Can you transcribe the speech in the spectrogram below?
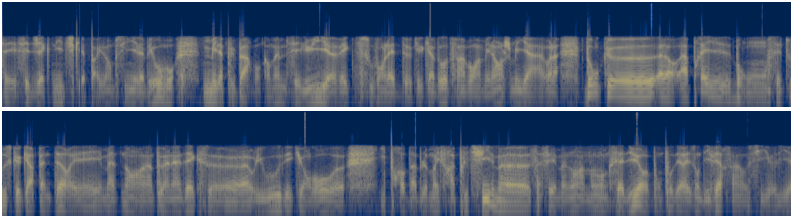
C'est Jack Nietzsche qui a par exemple signé la BO, bon, mais la plupart, bon, quand même, c'est lui avec souvent l'aide de quelqu'un d'autre. Enfin, bon, un mélange, mais il y a, voilà. Donc, euh, alors après, bon, on sait tous que Carpenter est maintenant un peu un index euh, à Hollywood et qu'en gros, euh, il probablement il fera plus de films. ça fait maintenant un moment que ça dure, bon pour des raisons diverses, hein, aussi liées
